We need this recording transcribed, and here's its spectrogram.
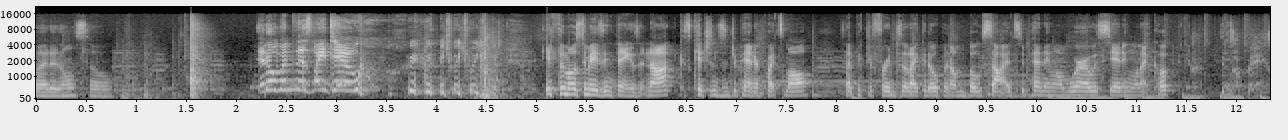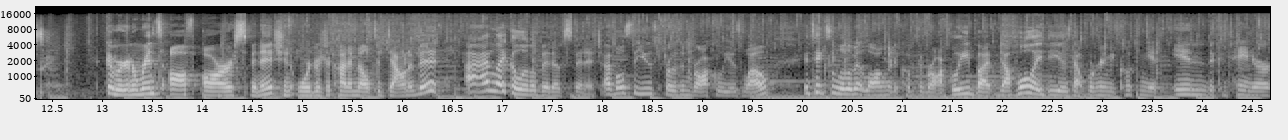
but it also, it opens this way too. it's the most amazing thing, is it not? Because kitchens in Japan are quite small. So I picked a fridge that I could open on both sides depending on where I was standing when I cooked. Okay, we're gonna rinse off our spinach in order to kind of melt it down a bit. I, I like a little bit of spinach. I've also used frozen broccoli as well. It takes a little bit longer to cook the broccoli, but the whole idea is that we're gonna be cooking it in the container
